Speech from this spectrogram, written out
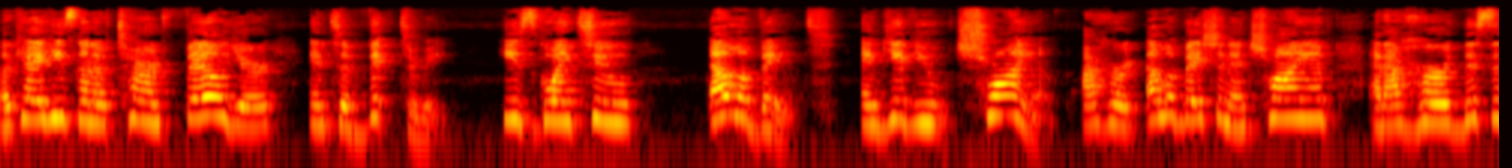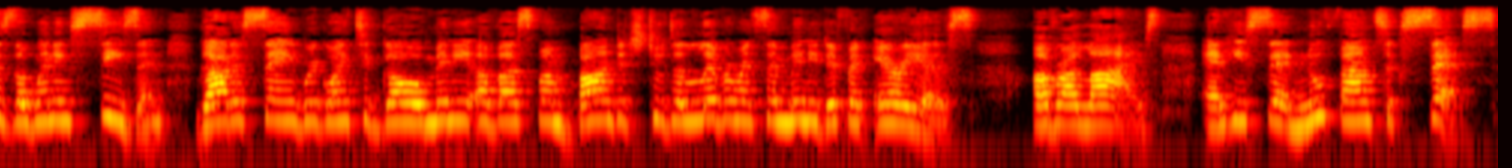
Okay? He's going to turn failure into victory. He's going to elevate and give you triumph. I heard elevation and triumph, and I heard this is the winning season. God is saying we're going to go, many of us, from bondage to deliverance in many different areas of our lives. And he said, newfound success.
